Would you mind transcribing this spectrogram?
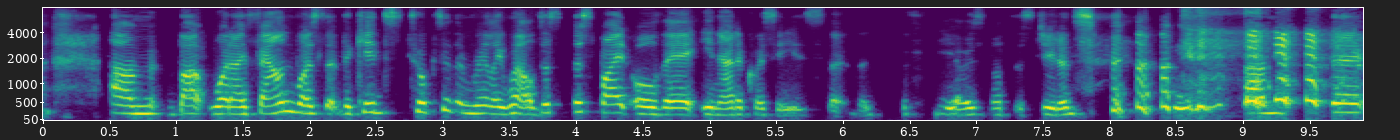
um, but what I found was that the kids took to them really well, just despite all their inadequacies, the, the, the videos, not the students. um, the,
